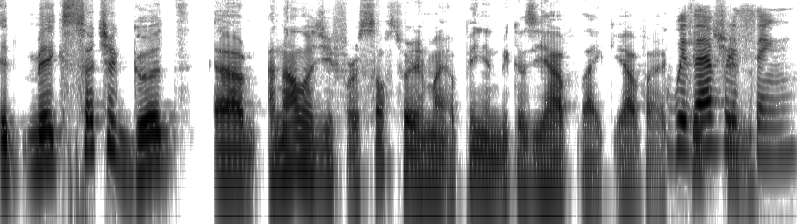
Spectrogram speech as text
It makes such a good um, analogy for software, in my opinion, because you have like you have a with kitchen. everything.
